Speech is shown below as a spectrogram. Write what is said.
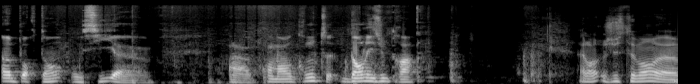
important aussi à, prendre en compte dans les ultras. Alors justement, euh,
